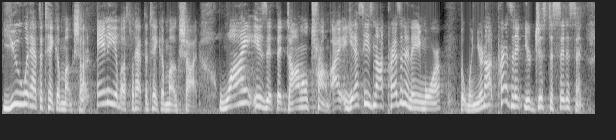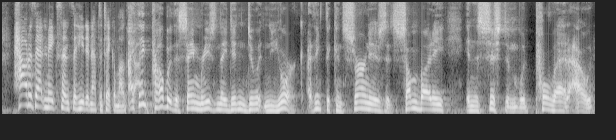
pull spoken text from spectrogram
You would have to take a mugshot. Right. Any of us would have to take a mugshot. Why is it that Donald Trump, I, yes, he's not president anymore, but when you're not president, you're just a citizen. How does that make sense that he didn't have to take a mugshot? I think probably the same reason they didn't do it in New York. I think the concern is that somebody in the system would pull that out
